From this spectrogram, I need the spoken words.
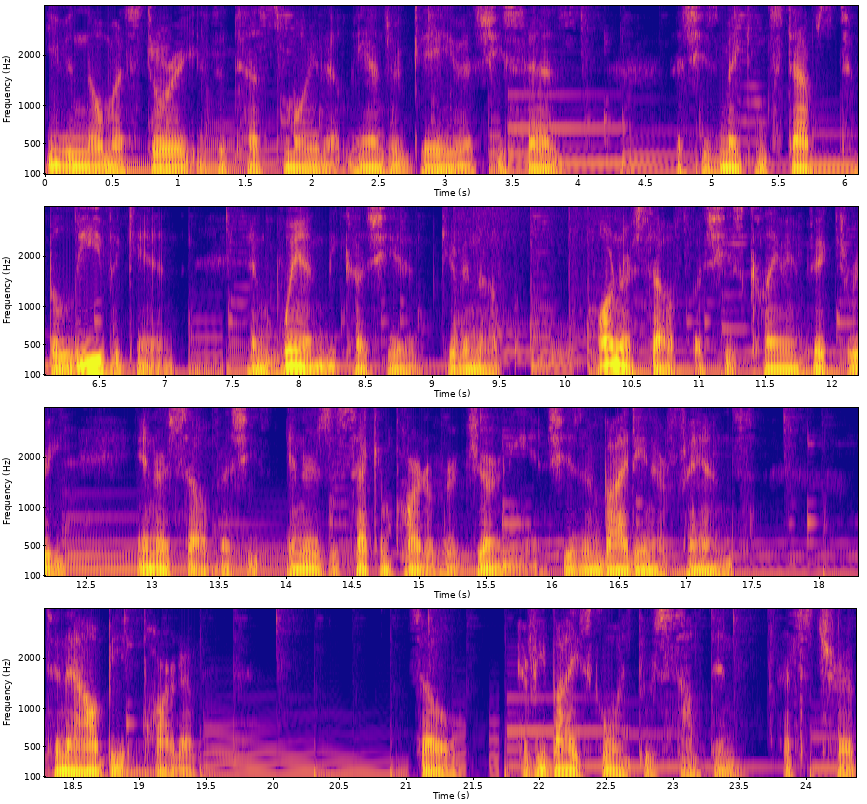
even know my story. It's a testimony that Le'Andria gave as she says that she's making steps to believe again and win because she had given up on herself, but she's claiming victory in herself as she enters the second part of her journey and she's inviting her fans to now be a part of it. So everybody's going through something. That's a trip.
